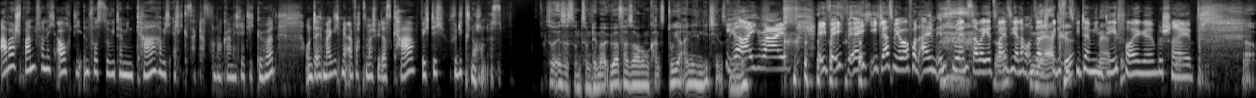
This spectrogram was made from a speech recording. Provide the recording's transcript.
Aber spannend fand ich auch die Infos zu Vitamin K, habe ich ehrlich gesagt davon noch gar nicht richtig gehört. Und da merke ich mir einfach zum Beispiel, dass K wichtig für die Knochen ist. So ist es. Und zum Thema Überversorgung kannst du ja eigentlich ein Liedchen singen. Ja, ne? ich weiß. Ich, ich, ich, ich lasse mich aber von allem influenzen, aber jetzt ja. weiß ich ja nach unserer Merke, spätestens Vitamin D-Folge Bescheid. Ja. ja.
